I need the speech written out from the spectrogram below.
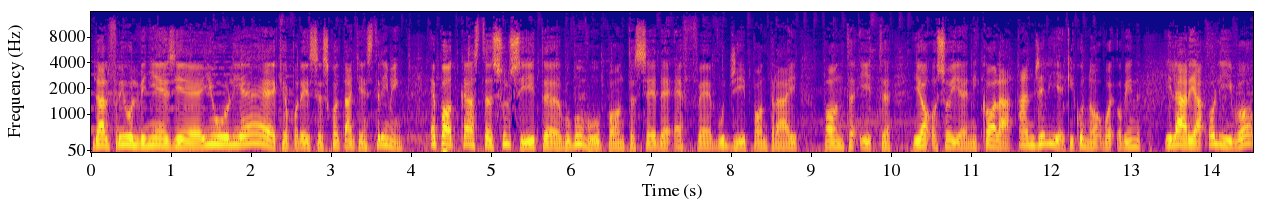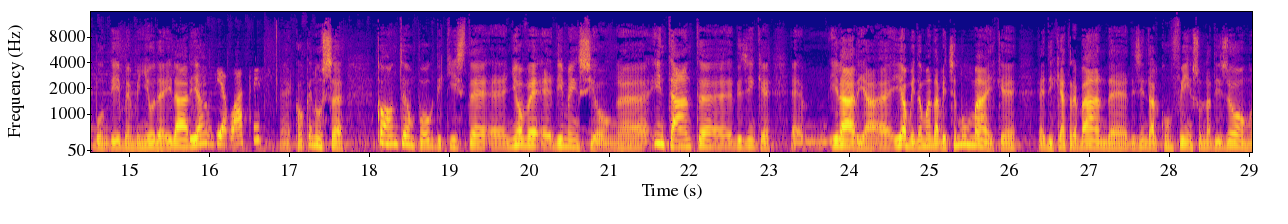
dal Friul Vignesi e Giulie, che potete ascoltare anche in streaming e podcast sul sito www.sedefvg.rai.it. Io sono Nicola Angeli e chi con noi voi ovin Ilaria Olivo. Buondì, benvenuta Ilaria. Buondì a voi. Ecco che nos conte un po' di queste eh, nuove eh, dimensioni. Eh, intanto, eh, dicono che eh, Ilaria, eh, io mi domandavo, c'è mai che di che altre bande, disin dal confine sul Nadison o,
